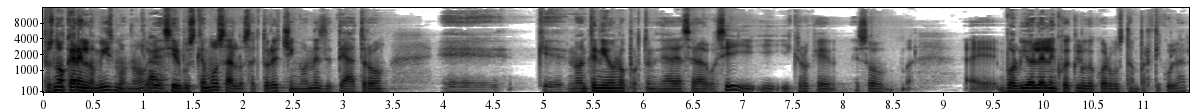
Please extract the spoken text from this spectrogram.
pues no caer en lo mismo, ¿no? Es decir, busquemos a los actores chingones de teatro eh, que no han tenido una oportunidad de hacer algo así y, creo que eso eh, volvió el elenco de Club de Cuervos tan particular.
